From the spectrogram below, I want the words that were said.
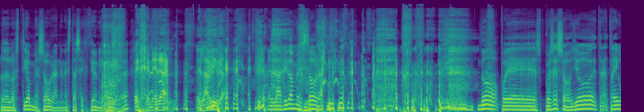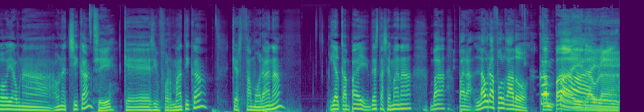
lo de los tíos me sobran en esta sección y todo, ¿eh? en general, en la vida. En la vida me sobran. no, pues, pues eso. Yo tra- traigo hoy a una, a una chica Sí. que es informática, que es zamorana. Y el campai de esta semana va para Laura Folgado. ¡Campai, Laura!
